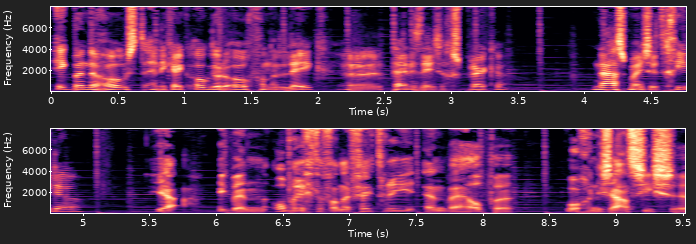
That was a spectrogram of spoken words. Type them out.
Ik ben de host en ik kijk ook door de ogen van een leek uh, tijdens deze gesprekken. Naast mij zit Guido. Ja, ik ben oprichter van Effectory en wij helpen organisaties uh,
